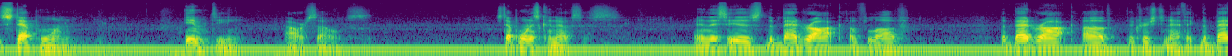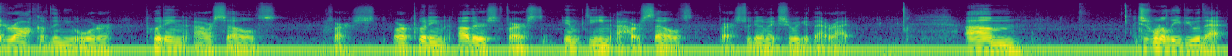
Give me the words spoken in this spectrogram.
Step one empty ourselves. Step one is kenosis. And this is the bedrock of love, the bedrock of the Christian ethic, the bedrock of the new order, putting ourselves first, or putting others first, emptying ourselves first. We've got to make sure we get that right. Um, I just want to leave you with that.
